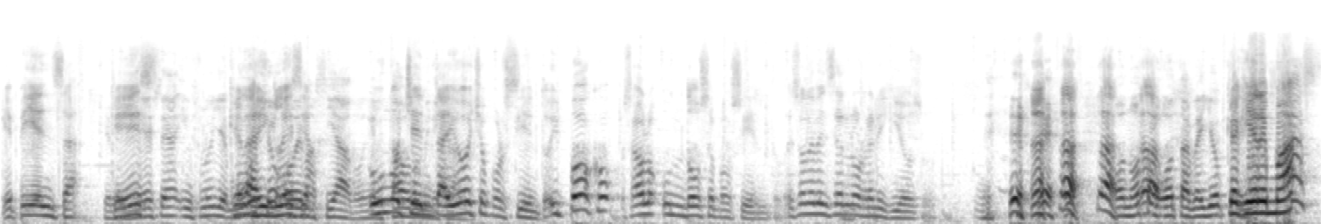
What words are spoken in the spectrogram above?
que piensa que, es influye que la iglesia demasiado un 88% y poco solo un 12%. Eso deben ser los religiosos. o no, tal, vez yo que quieren más.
